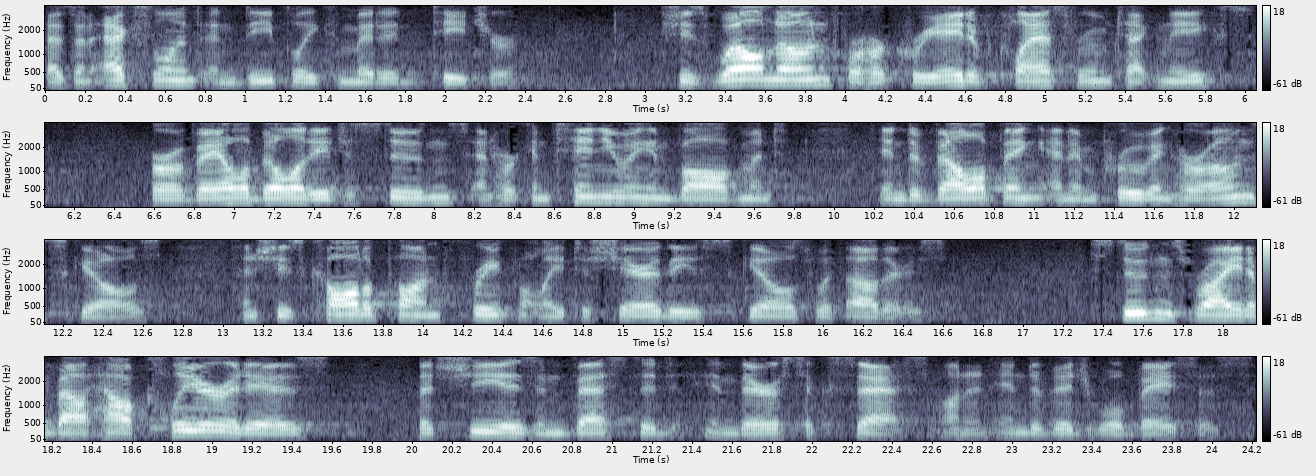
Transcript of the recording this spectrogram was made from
as an excellent and deeply committed teacher. She's well known for her creative classroom techniques, her availability to students, and her continuing involvement in developing and improving her own skills, and she's called upon frequently to share these skills with others. Students write about how clear it is that she is invested in their success on an individual basis.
